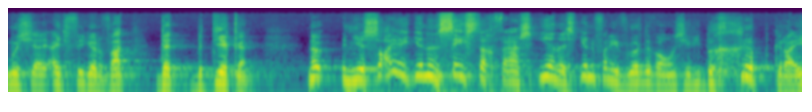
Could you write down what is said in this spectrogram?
moes jy uitfigure wat dit beteken. Nou in Jesaja 61 vers 1 is een van die woorde waar ons hierdie begrip kry.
